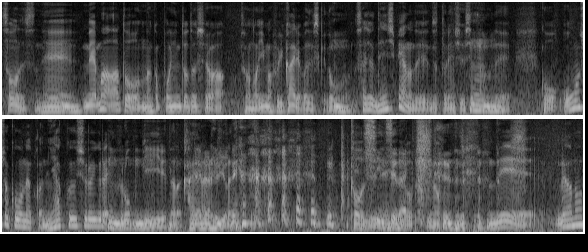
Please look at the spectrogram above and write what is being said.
そうですね、でまああとなんかポイントとしてはその今振り返ればですけど、うん。最初電子ピアノでずっと練習してたので、うん。こう音色をなんか200種類ぐらいフロッピー入れたら変えられてたり、うん。うんうん当時、ね、新世代。フロッピーの。でであの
